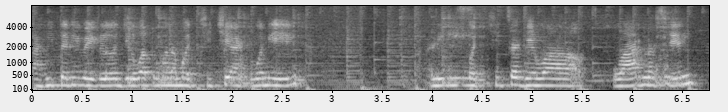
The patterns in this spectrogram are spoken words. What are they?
काहीतरी वेगळं जेव्हा तुम्हाला मच्छीची आठवण येईल. आणि मच्छीचा जेव्हा वार नसेल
